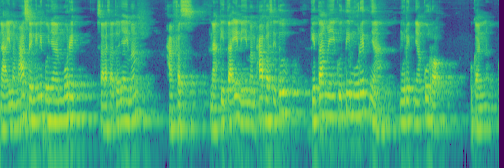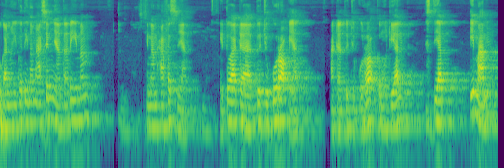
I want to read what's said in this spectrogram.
Nah imam asim ini punya murid salah satunya imam hafaz nah kita ini imam hafaz itu kita mengikuti muridnya muridnya kurok. Bukan bukan mengikuti Imam Asimnya tapi Imam Imam Hafiznya itu ada tujuh kurok ya. Ada tujuh kurok kemudian setiap imam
